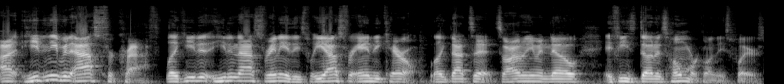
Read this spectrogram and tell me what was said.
I, he didn't even ask for Krafth. Like he did, he didn't ask for any of these. He asked for Andy Carroll. Like that's it. So I don't even know if he's done his homework on these players.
